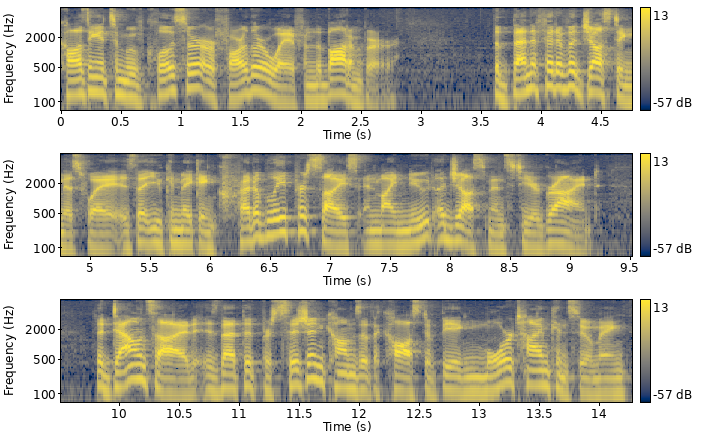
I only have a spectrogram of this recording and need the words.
causing it to move closer or farther away from the bottom burr. The benefit of adjusting this way is that you can make incredibly precise and minute adjustments to your grind. The downside is that the precision comes at the cost of being more time consuming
